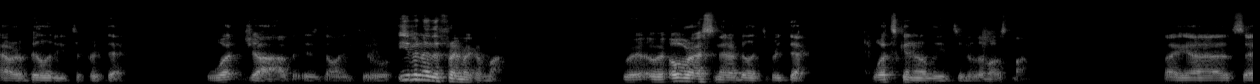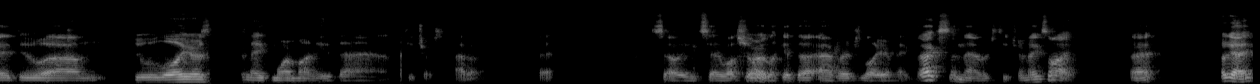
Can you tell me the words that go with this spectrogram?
our ability to predict what job is going to, even in the framework of mind, we overestimate our ability to predict what's going to lead to the most money. Like, uh, say, do um, do lawyers make more money than teachers? I don't know. So you'd say, well, sure. Look at the average lawyer makes X, and the average teacher makes Y. Right? Okay.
